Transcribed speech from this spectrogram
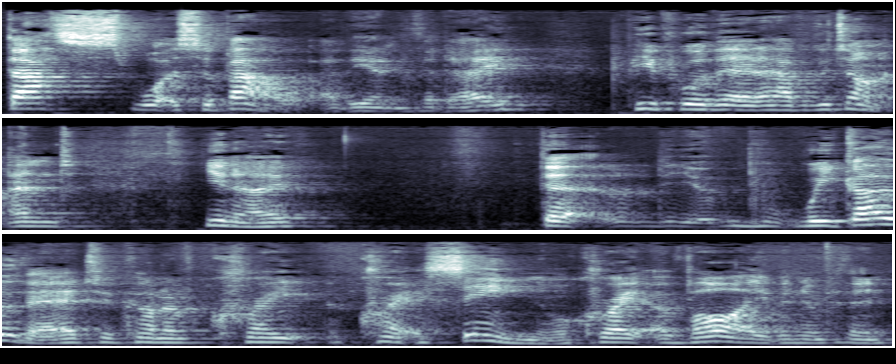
that's what it's about at the end of the day. People are there to have a good time. And you know that we go there to kind of create create a scene or create a vibe and everything.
